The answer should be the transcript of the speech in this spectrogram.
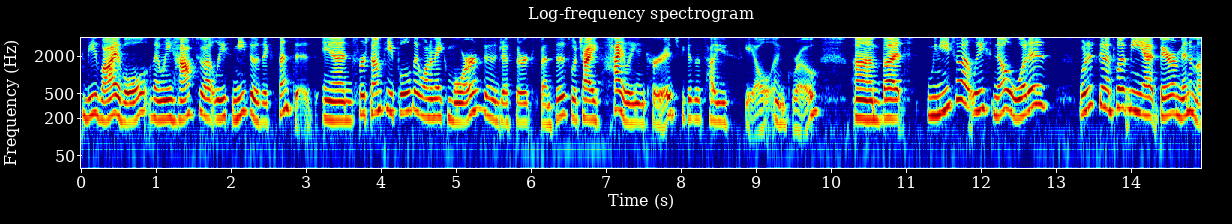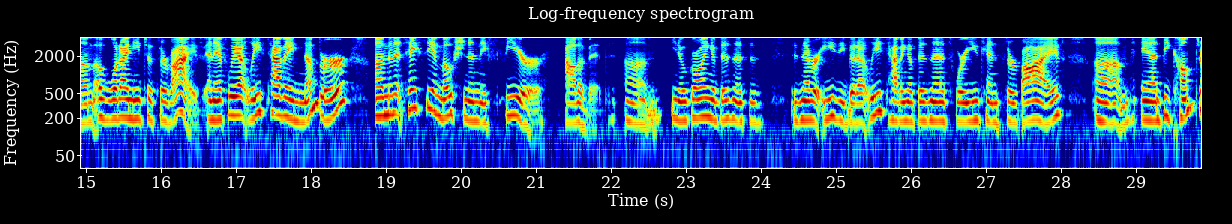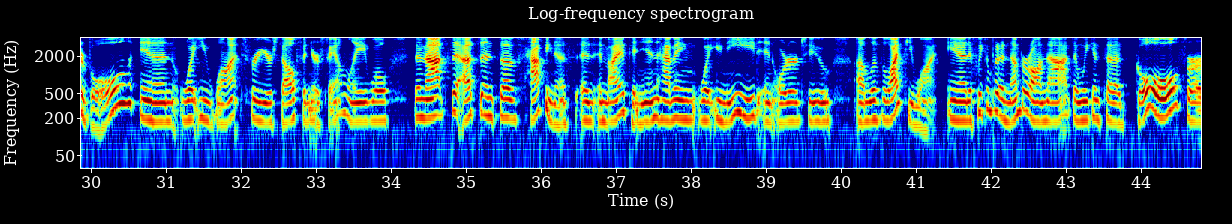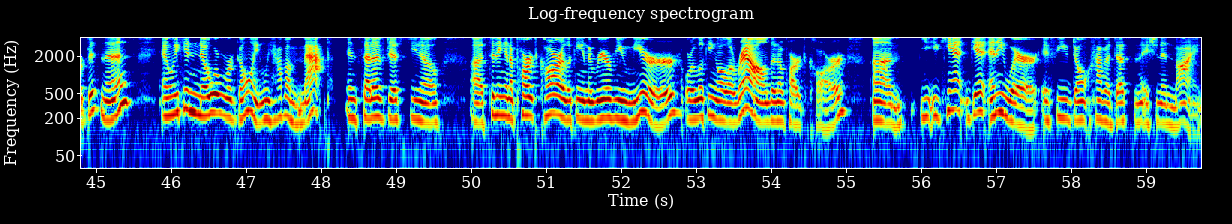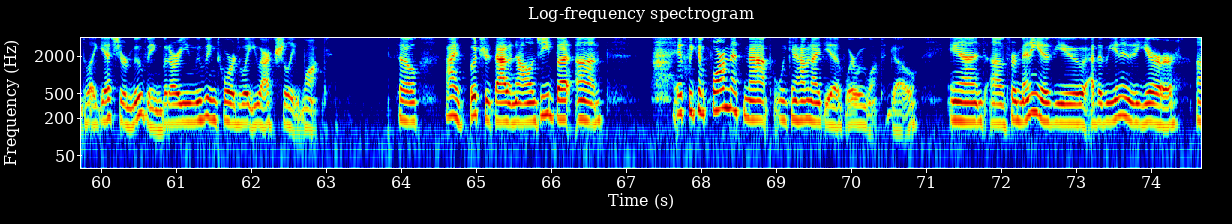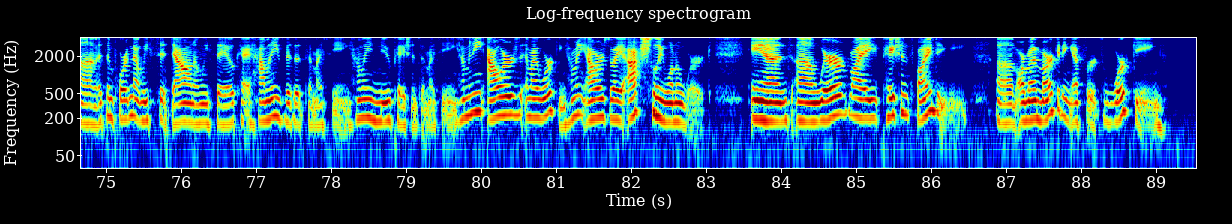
be viable, then we have to at least meet those expenses. And for some people, they want to make more than just their expenses, which I highly encourage because that's how you scale and grow. Um, but we need to at least know what is what is going to put me at bare minimum of what I need to survive. And if we at least have a number, um, then it takes the emotion and the fear out of it. Um, you know, growing a business is is never easy, but at least having a business where you can survive um, and be comfortable in what you want for yourself and your family, well, then that's the essence of happiness. And in my opinion, having what you need in order to um, live the life you want. And if we can put a number on that, then we can set a goal for our business and we can know where we're going. We have a map instead of just you know uh, sitting in a parked car looking in the rearview mirror or looking all around in a parked car um, you, you can't get anywhere if you don't have a destination in mind. Like yes you're moving but are you moving towards what you actually want? So i butchered that analogy but um, if we can form this map we can have an idea of where we want to go. And um, for many of you at the beginning of the year um, it's important that we sit down and we say, okay, how many visits am I seeing? How many new patients am I seeing? How many hours am I working? How many hours do I actually want to work? And um, where are my patients finding me? Um, are my marketing efforts working?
